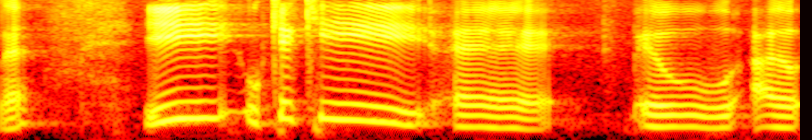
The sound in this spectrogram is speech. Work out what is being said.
Né? E o que, que é, eu, a,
